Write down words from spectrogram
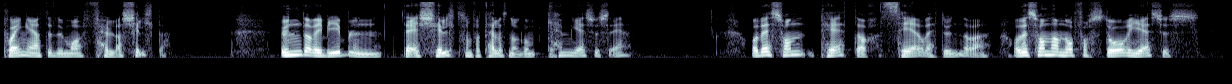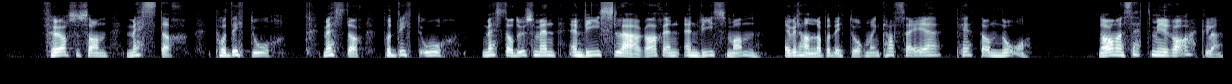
Poenget er at du må følge skiltet. Under i Bibelen det er skilt som forteller oss noe om hvem Jesus er. Og Det er sånn Peter ser dette underet. Og det er sånn han nå forstår Jesus. Før så sa han 'Mester, på ditt ord'. Mester, på ditt ord. Mester, du som en, en vis lærer, en, en vis mann. Jeg vil handle på ditt ord. Men hva sier Peter nå, når han har sett miraklet?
